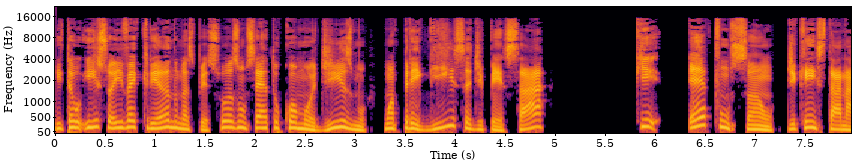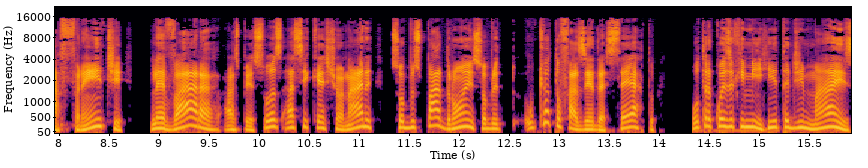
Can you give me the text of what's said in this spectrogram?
Então, isso aí vai criando nas pessoas um certo comodismo, uma preguiça de pensar, que é função de quem está na frente levar a, as pessoas a se questionarem sobre os padrões, sobre o que eu estou fazendo é certo. Outra coisa que me irrita demais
